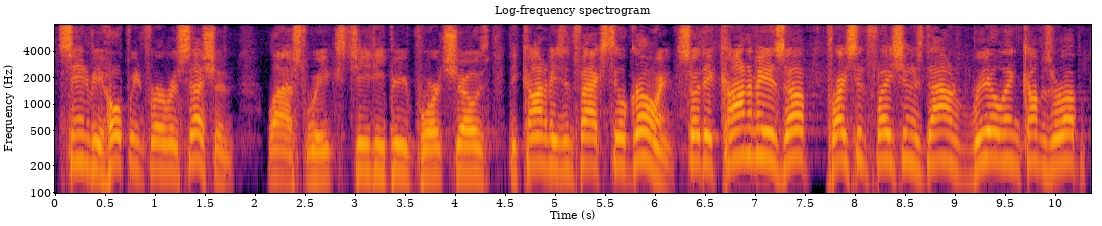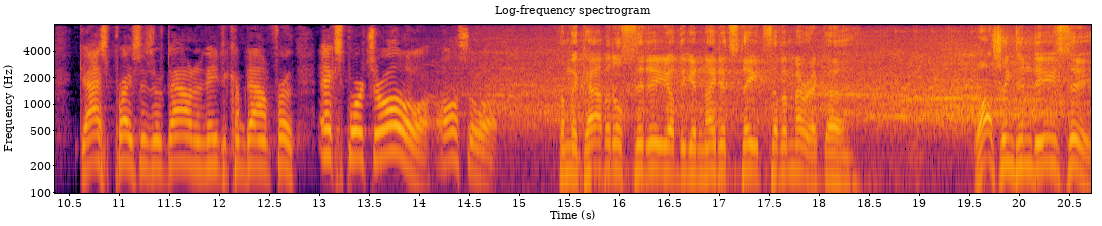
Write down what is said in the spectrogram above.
seem to be hoping for a recession, last week's GDP report shows the economy is in fact still growing. So the economy is up, price inflation is down, real incomes are up, gas prices are down and need to come down further. Exports are all also up. From the capital city of the United States of America, Washington, D.C.,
